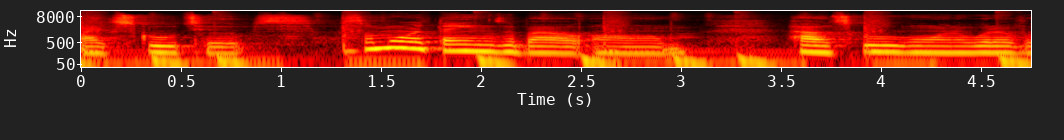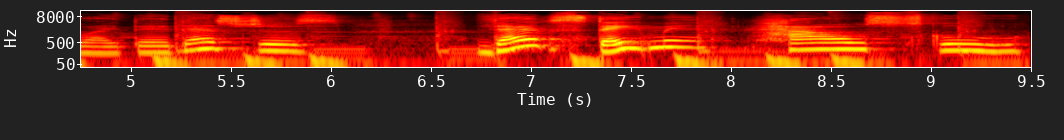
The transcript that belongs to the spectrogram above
like school tips. Some more things about um how's school going or whatever like that. That's just that statement, how's school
